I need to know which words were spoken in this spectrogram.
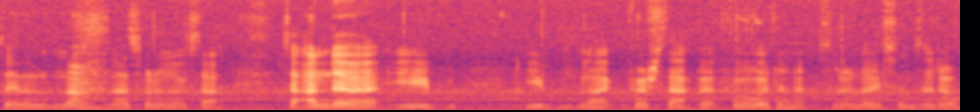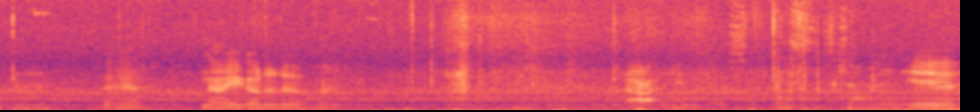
See the knot? That's what it looks like. To undo it, you you like push that bit forward, and it sort of loosens it all. Mhm. But yeah, now you got to do it, mate. All right. Here we go. So this is coming in here.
